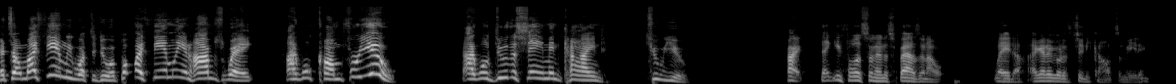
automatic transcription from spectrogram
and tell my family what to do and put my family in harm's way. I will come for you. I will do the same in kind to you. All right. Thank you for listening to Spazzing Out. Later. I got to go to the city council meeting.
